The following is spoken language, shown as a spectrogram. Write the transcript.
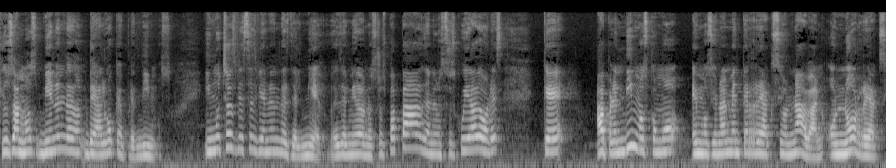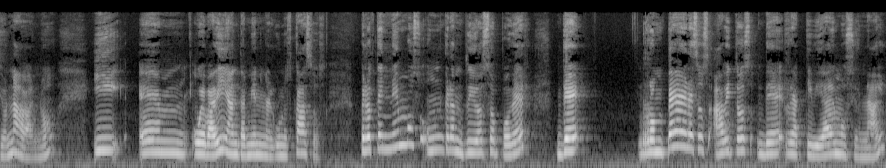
que usamos vienen de, algo que aprendimos. Y muchas veces vienen desde el miedo, desde el miedo de nuestros papás, de nuestros cuidadores, que aprendimos cómo emocionalmente reaccionaban o no reaccionaban, ¿no? Y, em, o evadían también en algunos casos. Pero tenemos un grandioso poder de romper esos hábitos de reactividad emocional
